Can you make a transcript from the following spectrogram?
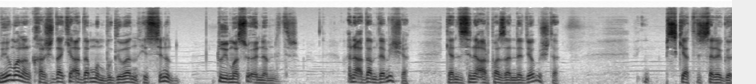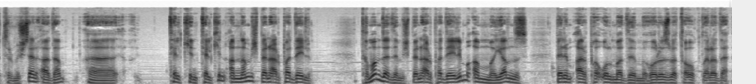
mühim olan karşıdaki adamın bu güven hissini duyması önemlidir. Hani adam demiş ya kendisini arpa zannediyormuş da psikiyatristlere götürmüşler adam e, telkin telkin anlamış ben arpa değilim. Tamam da demiş ben arpa değilim ama yalnız benim arpa olmadığımı horoz ve tavuklara da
